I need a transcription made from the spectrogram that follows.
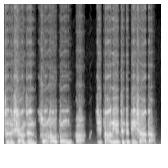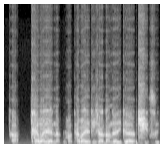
这个象征钟浩东啊以及当年这个地下党啊台湾人呢啊台湾人地下党的一个曲子。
